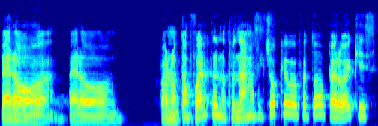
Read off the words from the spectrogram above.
pero, pero, pero no tan fuertes, pues nada más el choque, güey, fue todo, pero X.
